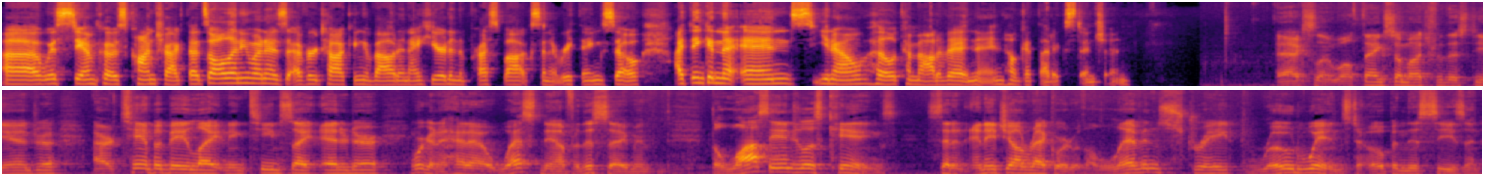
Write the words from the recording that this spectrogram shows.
uh, with Stamkos' contract. That's all anyone is ever talking about, and I hear it in the press box and everything. So I think in the end, you know, he'll come out of it and, and he'll get that extension. Excellent. Well, thanks so much for this, Diandra, our Tampa Bay Lightning team site editor. We're going to head out west now for this segment. The Los Angeles Kings set an NHL record with 11 straight road wins to open this season.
